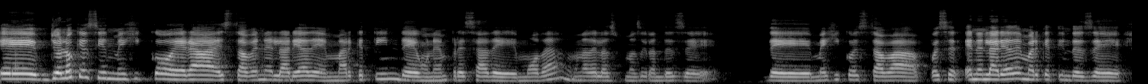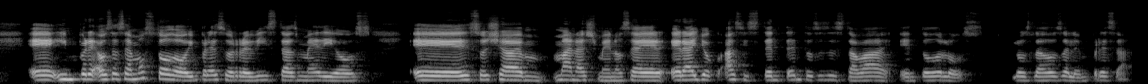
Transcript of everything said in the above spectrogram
Eh, yo lo que hacía en México era, estaba en el área de marketing de una empresa de moda, una de las más grandes de, de México estaba pues en el área de marketing desde, eh, o sea, hacemos todo, impresos, revistas, medios, eh, social management, o sea, er, era yo asistente, entonces estaba en todos los, los lados de la empresa.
